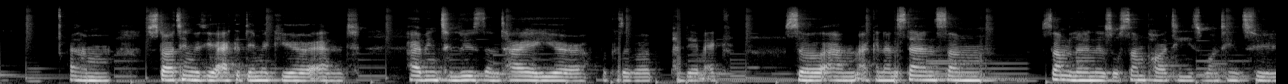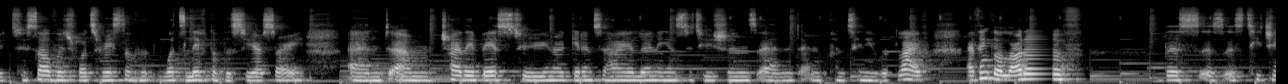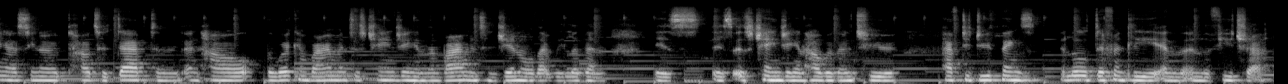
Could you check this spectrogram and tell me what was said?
um, starting with your academic year and having to lose the entire year because of a pandemic. So um, I can understand some some learners or some parties wanting to to salvage what's rest of the, what's left of this year, sorry, and um, try their best to you know get into higher learning institutions and and continue with life. I think a lot of this is, is teaching us, you know, how to adapt and, and how the work environment is changing and the environment in general that we live in is, is, is changing and how we're going to have to do things a little differently in the, in the future,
